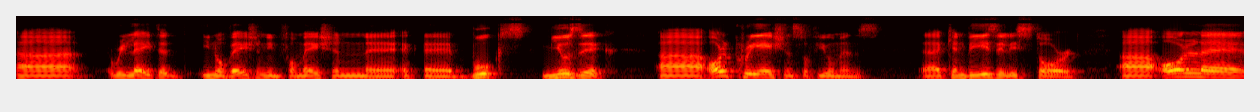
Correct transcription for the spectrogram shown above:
uh, related innovation, information, uh, uh, books, music, uh, all creations of humans can be easily stored. Uh, all uh,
